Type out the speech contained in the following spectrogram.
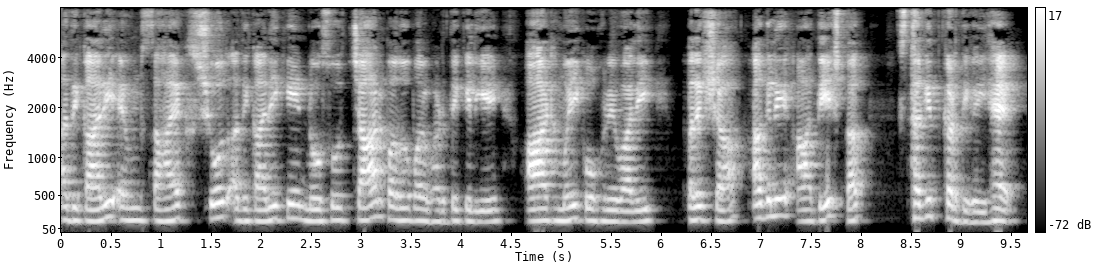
अधिकारी एवं सहायक शोध अधिकारी के 904 पदों पर भर्ती के लिए 8 मई को होने वाली परीक्षा अगले आदेश तक स्थगित कर दी गई है।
